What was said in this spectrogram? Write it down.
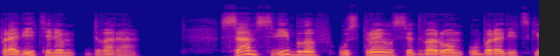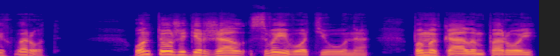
правителем двора. Сам Свиблов устроился двором у Боровицких ворот. Он тоже держал своего Тиуна, помыкал им порой,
